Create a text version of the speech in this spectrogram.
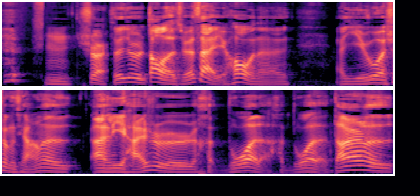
嗯，是，所以就是到了决赛以后呢。啊，以弱胜强的案例还是很多的，很多的。当然了，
